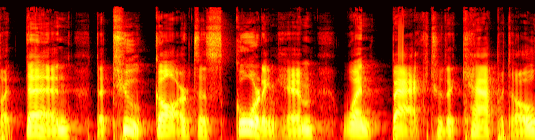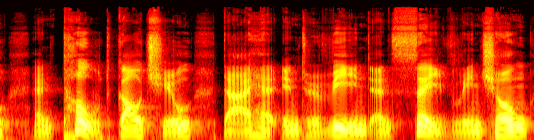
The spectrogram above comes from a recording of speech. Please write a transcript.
But then, the two guards escorting him went back to the capital and told Gao Qiu that I had intervened and saved Lin Chong,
